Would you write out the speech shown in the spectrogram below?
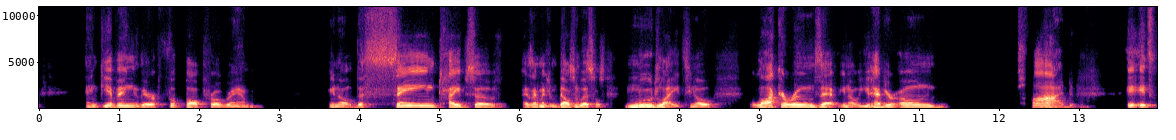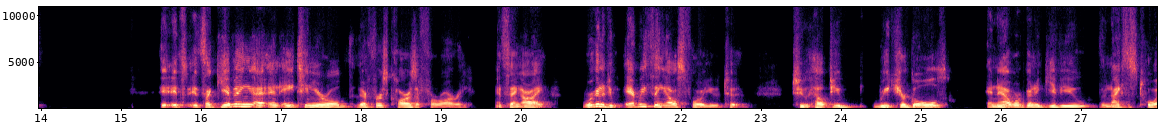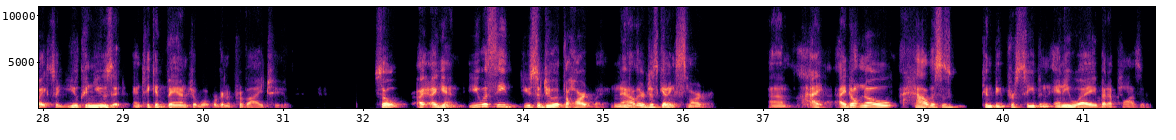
and giving their football program, you know, the same types of, as I mentioned, bells and whistles, mood lights, you know, locker rooms that you know you have your own pod. It, it's it's it's like giving an 18 year old their first car is a Ferrari and saying, all right, we're going to do everything else for you to to help you reach your goals. And now we're going to give you the nicest toy so you can use it and take advantage of what we're going to provide to you. So I, again, USC used to do it the hard way. Now they're just getting smarter. Um, I I don't know how this is can be perceived in any way but a positive.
